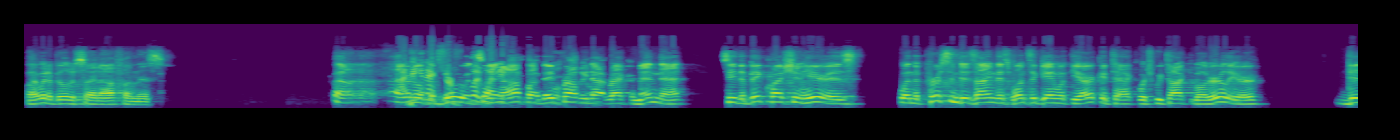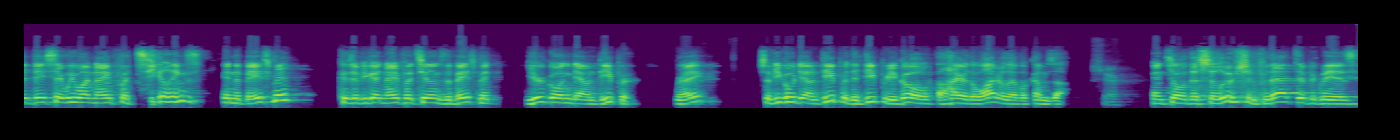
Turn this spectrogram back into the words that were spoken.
Why would a builder sign off on this? Well, I I don't an know if the builder would sign off on. it. They'd probably not recommend that. See, the big question here is when the person designed this once again with the architect, which we talked about earlier, did they say we want nine foot ceilings in the basement? Because if you got nine foot ceilings in the basement, you're going down deeper, right? So if you go down deeper, the deeper you go, the higher the water level comes up. Sure. And so the solution for that typically is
